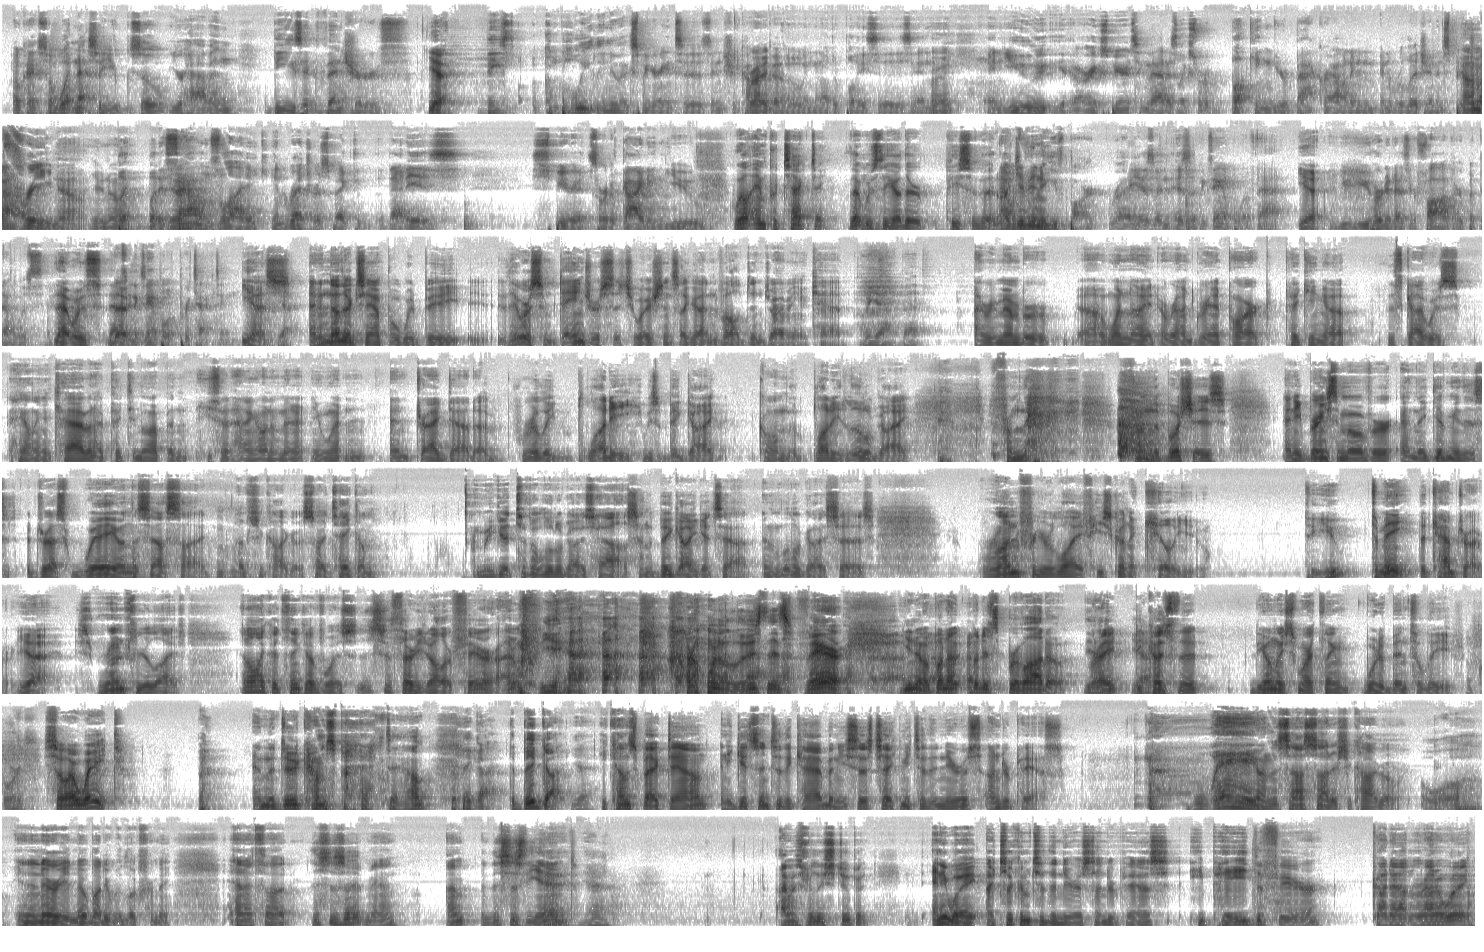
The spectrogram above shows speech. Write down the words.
okay. So what next? So you so you're having these adventures, yeah, these completely new experiences in Chicago and in other places, and Right. and you are experiencing that as like sort of bucking your background in, in religion and spirituality. I'm free now. You know. But but it Yeah. sounds like in retrospect that is spirit sort of guiding you. well, and protecting. That was mm-hmm. the other piece of it. I'll give you an believe part, right? is an as an example of that. yeah. You you heard it as your father, but that was That was that's that, an example of protecting. Yes. Yeah. And another example would be there were some dangerous situations I got involved in driving a cab. Oh yeah, I bet. I remember uh, one night around Grant Park picking up, this guy was hailing a cab, and I picked him up, and he said, Hang on a minute. And he went and, and dragged out a really bloody, he was a big guy, call him the bloody little guy, from the, from the bushes. And he brings them over, and they give me this address way on the south side mm-hmm. of Chicago. So I take them, and we get to the little guy's house, and the big guy gets out, and the little guy says, Run for your life, he's going to kill you. To you? To me, the cab driver, yeah, just run for your life. And all I could think of was, this is a $30 fare. I don't, Yeah. I don't want to lose this fare, you know. But I, but it's bravado, right? yeah. Because the the only smart thing would have been to leave. of course. So I wait, and the dude comes back down. The big guy. The big guy. Yeah. He comes back down and he gets into the cab and he says, "Take me to the nearest underpass." Way on the south side of Chicago, in an area nobody would look for me. And I thought, "This is it, man. I'm. This is the end." Yeah. I was really stupid. Anyway, I took him to the nearest underpass. He paid the fare, got out, and ran away.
